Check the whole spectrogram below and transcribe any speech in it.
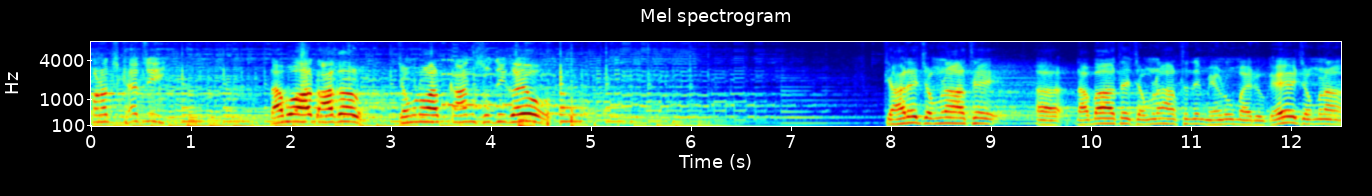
પણચ ખેંચી. ડાબો હાથ આગળ, જમણો હાથ કાન સુધી ગયો. ત્યારે જમણા હાથે ડાબા હાથે જમણા હાથને મેણું માર્યું કે જમણા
